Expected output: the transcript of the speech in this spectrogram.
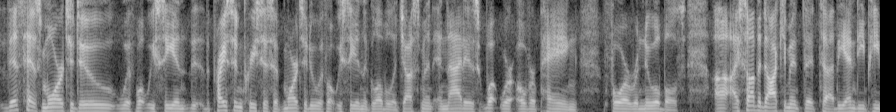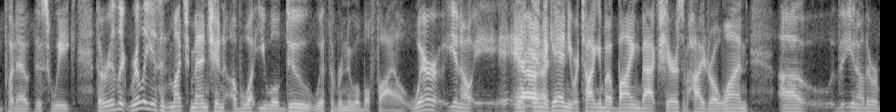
this has more to do with what we see in the, the, price increases have more to do with what we see in the global adjustment, and that is what we're overpaying for renewables. Uh, I saw the document that uh, the NDP put out this week. There really, really isn't much mention of what you will do with the renewable file. Where, you know, and, yeah, and again, you were talking about buying back shares of Hydro One. Uh, you know, there were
